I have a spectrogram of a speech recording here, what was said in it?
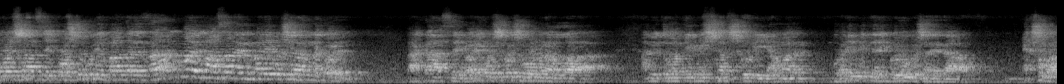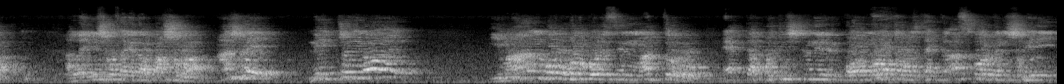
পয়সা আছে, কষ্ট করে বাজারে করে বাড়ি বসে রান্না করেন। টাকা আছে, ঘরে বসে বসে বলবেন, আল্লাহ, আমি তোমাকে বিশ্বাস করি, আমার ঘরের ভিতরে গরু বসানে দাও, একশো বার। আল্লাহ একশো টাকা দাও, পাঁচশো বার। আসবে, নিশ্চয়ই নয়। ইমান গ্রহণ করেছেন মাত্র একটা প্রতিষ্ঠানের কর্মরত অবস্থায় কাজ করবেন সেই,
